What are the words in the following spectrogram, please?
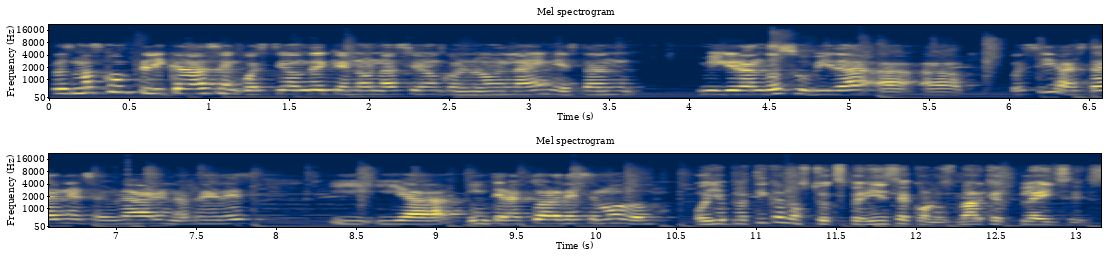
pues más complicadas en cuestión de que no nacieron con lo online y están migrando su vida a, pues sí, a estar en el celular, en las redes, y, y a interactuar de ese modo. Oye, platícanos tu experiencia con los marketplaces.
